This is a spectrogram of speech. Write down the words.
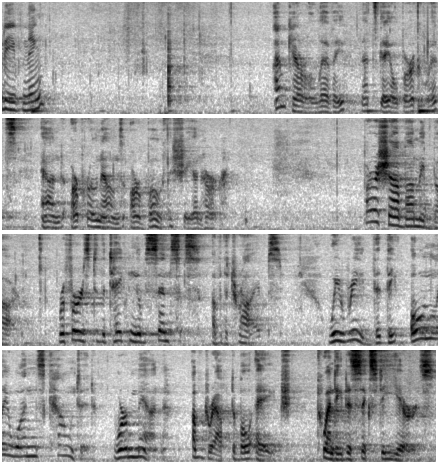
Good evening. I'm Carol Levy, that's Gail Berkowitz, and our pronouns are both she and her. Parashah Bamidbar refers to the taking of census of the tribes. We read that the only ones counted were men of draftable age, 20 to 60 years,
